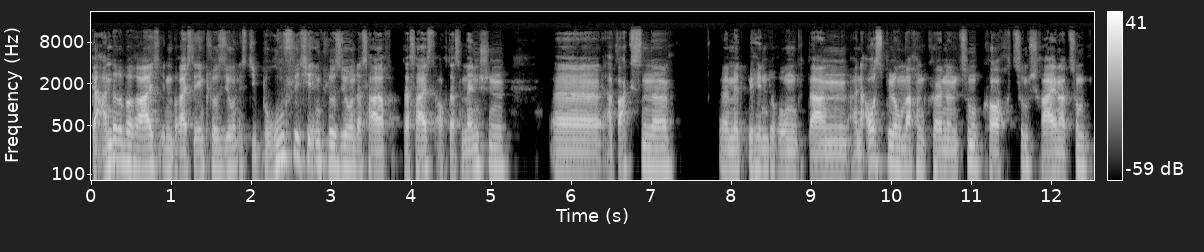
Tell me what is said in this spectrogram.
der andere Bereich im Bereich der Inklusion ist die berufliche Inklusion. Das, heißt auch, dass Menschen, äh, Erwachsene, mit Behinderung dann eine Ausbildung machen können zum Koch, zum Schreiner, zum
